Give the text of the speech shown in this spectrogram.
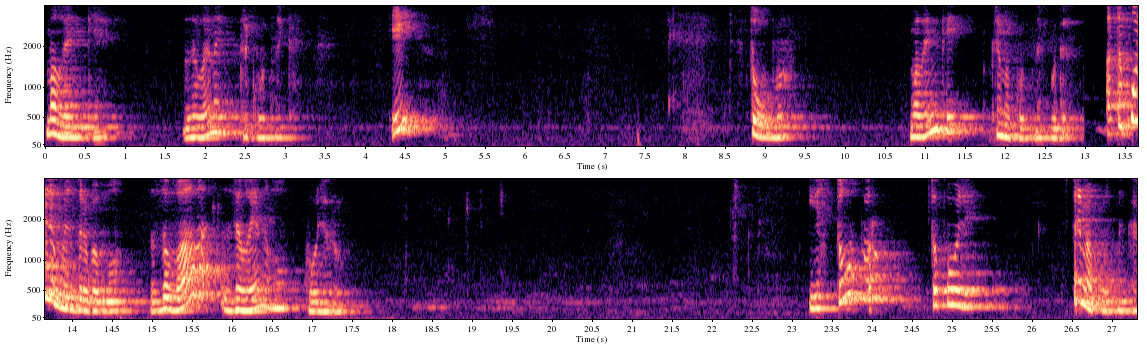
маленький зелений трикутник. І стовбур. Маленький прямокутник буде. А тополю ми зробимо з овала зеленого кольору. І стовбур тополі з прямокутника.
